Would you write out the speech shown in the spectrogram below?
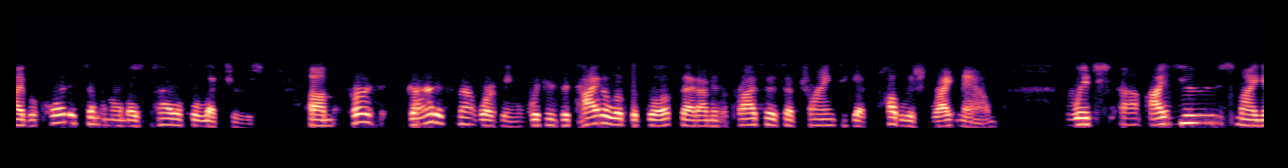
I've recorded some of my most powerful lectures. Um, first, God, It's Not Working, which is the title of the book that I'm in the process of trying to get published right now, which uh, I use my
